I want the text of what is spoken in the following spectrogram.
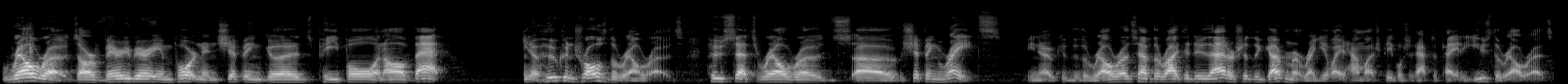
railroads are very, very important in shipping goods, people, and all of that. You know, who controls the railroads? Who sets railroads' uh, shipping rates? You know, could the railroads have the right to do that, or should the government regulate how much people should have to pay to use the railroads?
